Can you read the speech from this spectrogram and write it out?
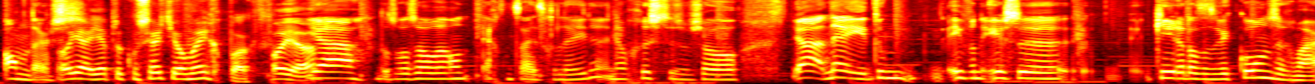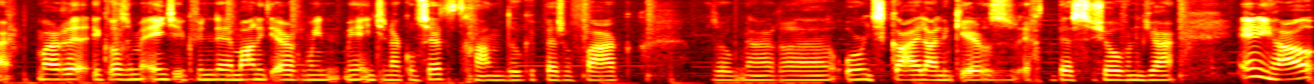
anders. Oh ja, je hebt een concertje al meegepakt. Oh ja? Ja, dat was al wel echt een tijd geleden. In augustus of zo. Ja, nee, toen een van de eerste keren dat het weer kon, zeg maar. Maar eh, ik was in mijn eentje. Ik vind het helemaal niet erg om in mijn eentje naar concerten te gaan. Dat doe ik best wel vaak. Was ook naar eh, Orange Skyline een keer. Dat is echt de beste show van het jaar. Anyhow,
